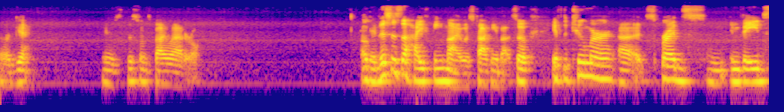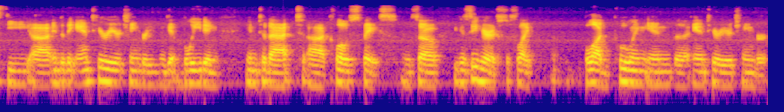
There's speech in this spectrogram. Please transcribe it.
Again, here's this one's bilateral. Okay, this is the hyphema I was talking about. So if the tumor uh, spreads and invades the uh, into the anterior chamber, you can get bleeding into that uh, closed space. And so you can see here, it's just like blood pooling in the anterior chamber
